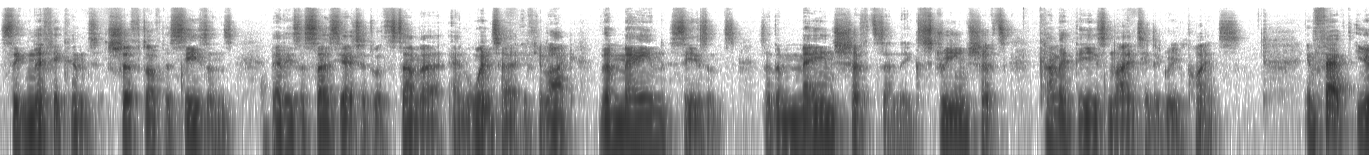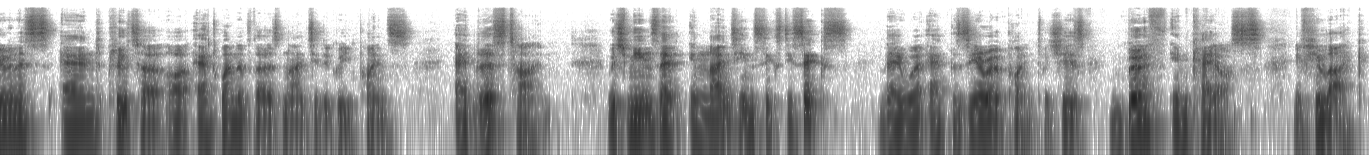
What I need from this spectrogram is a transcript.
significant shift of the seasons that is associated with summer and winter, if you like, the main seasons. So the main shifts and the extreme shifts come at these 90 degree points. In fact, Uranus and Pluto are at one of those 90 degree points at this time, which means that in 1966 they were at the zero point, which is birth in chaos, if you like,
